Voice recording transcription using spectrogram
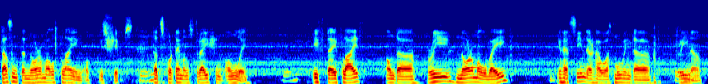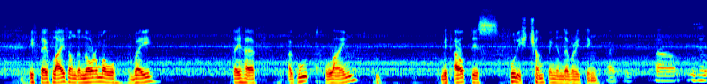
doesn't the normal flying of these ships. Mhm. That's for demonstration only. Mhm If they fly on the real normal way, you have seen there how I was moving the tree Mhm. now. If they fly on the normal way, they have a good line without this foolish jumping and everything. I see. Uh, would you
